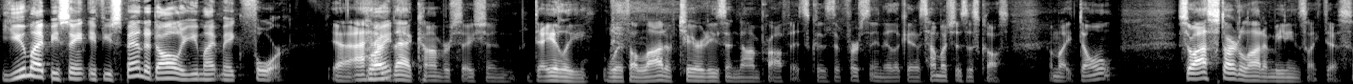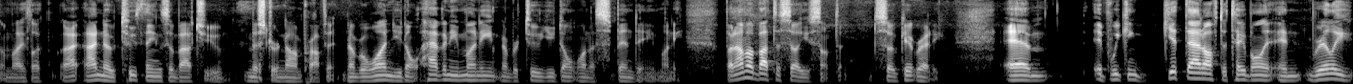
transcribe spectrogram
You might be saying if you spend a dollar, you might make four. Yeah, I have that conversation daily with a lot of charities and nonprofits because the first thing they look at is how much does this cost? I'm like, don't. So I start a lot of meetings like this. I'm like, look, I, I know two things about you, Mr. Nonprofit. Number one, you don't have any money. Number two, you don't want to spend any money. But I'm about to sell you something, so get ready. And if we can get that off the table and, and really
